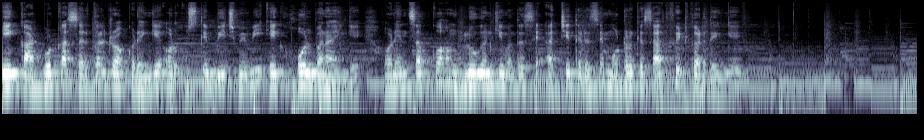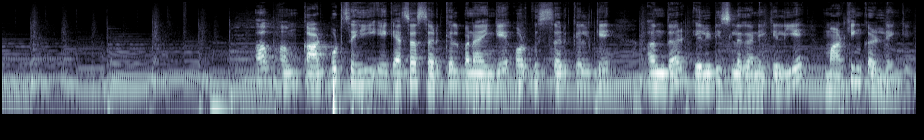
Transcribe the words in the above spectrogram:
एक कार्डबोर्ड का सर्कल ड्रॉ करेंगे और उसके बीच में भी एक होल बनाएँगे और इन सबको हम ग्लू गन की मदद से अच्छी तरह से मोटर के साथ फिट कर देंगे। अब हम कार्डबोर्ड से ही एक ऐसा सर्कल बनाएँगे और उस सर्कल के अंदर एलईडीज लगाने के लिए मार्किंग कर लेंगे।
